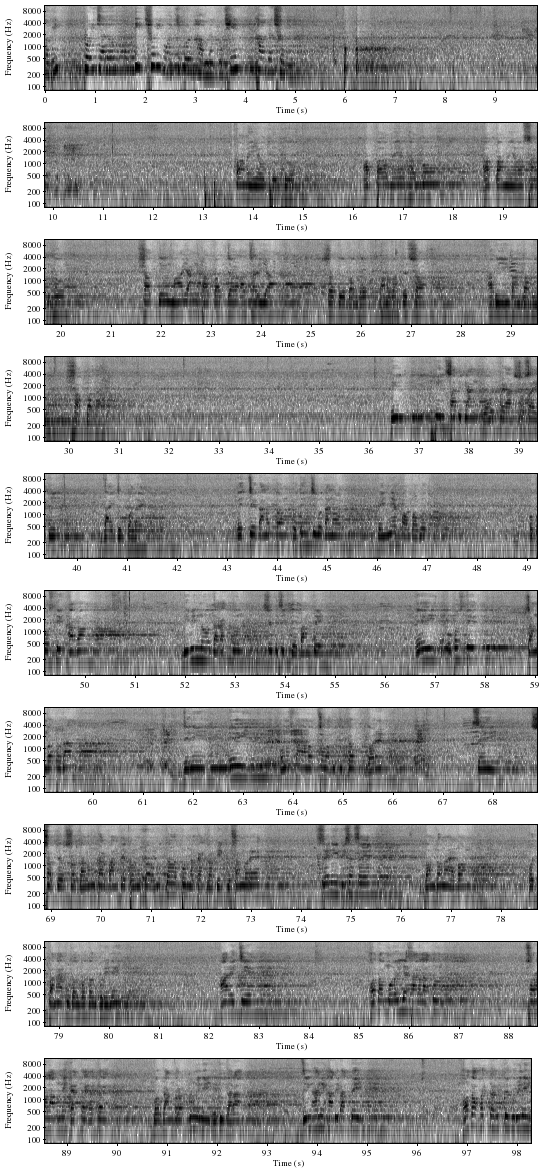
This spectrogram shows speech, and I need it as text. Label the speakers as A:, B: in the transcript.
A: ছবি পরিচালক ইচ্ছরি মৈত্রীপুর ভাবনা কুঠির খাগড়াছড়ি
B: আপামেয় বুদ্ধ আপামেয় ধর্ম সংঘ মায়াং পাপজ্য আচার্যা শ্রদ্ধ বন্ধ ধনবন্তেশ আবি বান্দামি সব্বদা হিল হিল সাবিগাং ওয়েলফেয়ার সোসাইটির দায়যোগকলে এচ্ছে দানোত্তম কতিঞ্চিব দানর বেnye পর্ববত উপস্থিত আগাম বিভিন্ন জাগাতুন স্মৃতি শিখতে বাংতে এই উপস্থিত সংঘ প্রধান যিনি এই অনুষ্ঠানত সভাপতিত্ব করেন, সেই শব্দ শব্দালঙ্কার বান্তে প্রমুখ অনুত্তর পূর্ণক্ষেত্র ভিক্ষু সংঘরে শ্রেণি বিশেষে বন্দনা এবং পৈপানা উদল বদল করি নেই। আর এই যে হতম মরল্যে ছাগলাতুন সরলামুনি এতে এতে বরগাঙ্গরত লুঙি নেই এটু দ্বারা জিংহানি হাদি বাত্তেই হত হত্যাবৃত্ত নেই।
